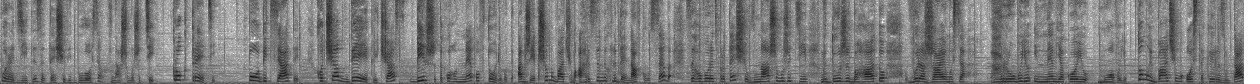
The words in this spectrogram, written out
порадіти за те, що відбулося в нашому житті. Крок третій пообіцяти хоча б деякий час більше такого не повторювати. Адже якщо ми бачимо агресивних людей навколо себе, це говорить про те, що в нашому житті ми дуже багато виражаємося грубою і нем'якою мовою. Тому й бачимо ось такий результат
